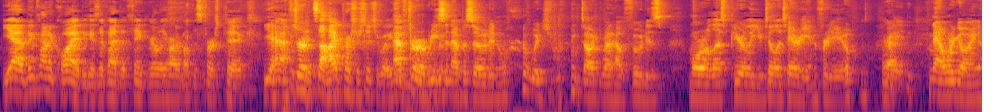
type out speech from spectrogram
yeah, I've been kind of quiet because I've had to think really hard about this first pick. Yeah, after It's a high pressure situation. after a recent episode in which we talked about how food is more or less purely utilitarian for you. right, Now we're going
